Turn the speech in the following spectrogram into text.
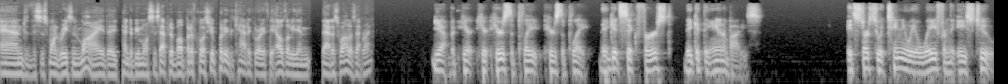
And this is one reason why they tend to be more susceptible. But of course, you're putting the category of the elderly in that as well. Is that right? Yeah, but here, here, here's the plate. Here's the plate. They get sick first. They get the antibodies. It starts to attenuate away from the ACE2.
